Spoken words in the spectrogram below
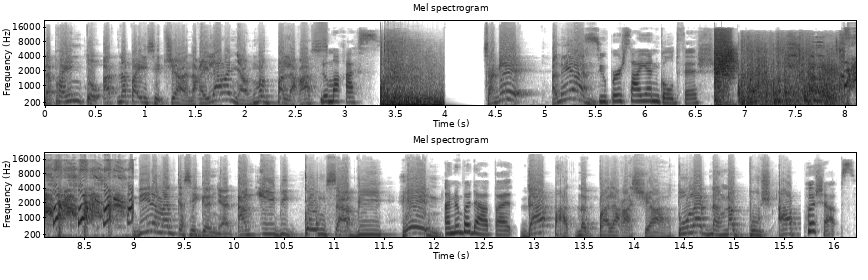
Napahinto at napaisip siya na kailangan niyang magpalakas. Lumakas. Saglit! Ano yan? Super Saiyan Goldfish. Hindi naman kasi ganyan ang ibig kong sabihin. Ano ba dapat? Dapat nagpalakas siya tulad ng nag-push up. Push-ups.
